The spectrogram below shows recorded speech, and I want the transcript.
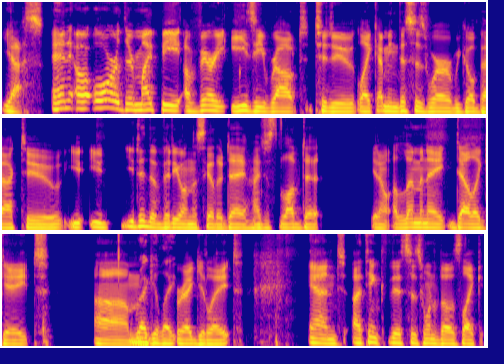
Yes, and or, or there might be a very easy route to do. Like, I mean, this is where we go back to you. You you did the video on this the other day, and I just loved it. You know, eliminate, delegate, um, Regulate. regulate. And I think this is one of those like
